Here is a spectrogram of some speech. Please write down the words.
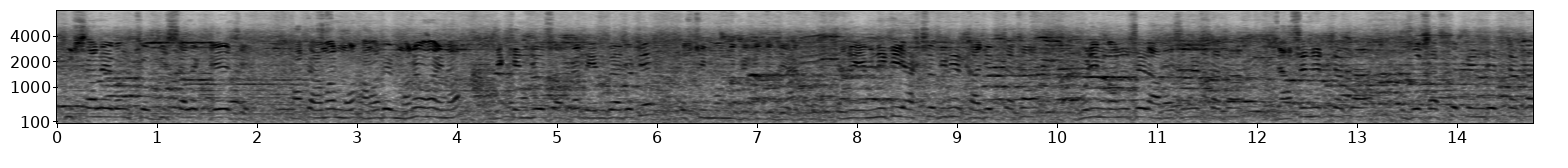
একুশ সালে এবং চব্বিশ সালে খেয়েছে তাতে আমার আমাদের মনে হয় না যে কেন্দ্রীয় সরকার রেল বাজেটে পশ্চিমবঙ্গকে কিছু দেবে। কেন এমনিতেই একশো দিনের কাজের টাকা, গরিব মানুষের আবাসনের টাকা, রেশনের টাকা, উপস্বাস্থ্য কেন্দ্রের টাকা,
